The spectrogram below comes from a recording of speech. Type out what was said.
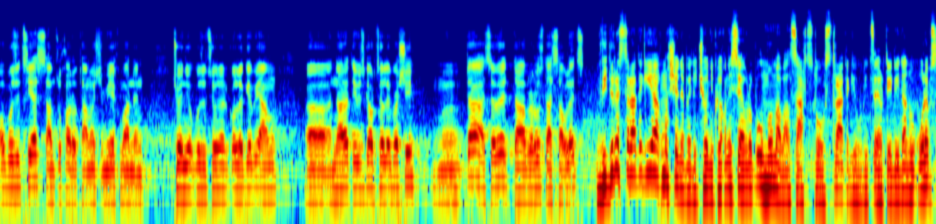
ოპოზიციას, სამწუხარო თამაში მიეხმარნენ ჩვენი ოპოზიციონერი კოლეგები ამ ნარატივის გავრცელებაში და ასევე დააბრალოს დასავლეთს. ვიდრე სტრატეგია აღმაშენებელი ჩვენი ქვეყნის ევროპულ მომავალს არც თუ სტრატეგიული წერტილიდან უყურებს,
